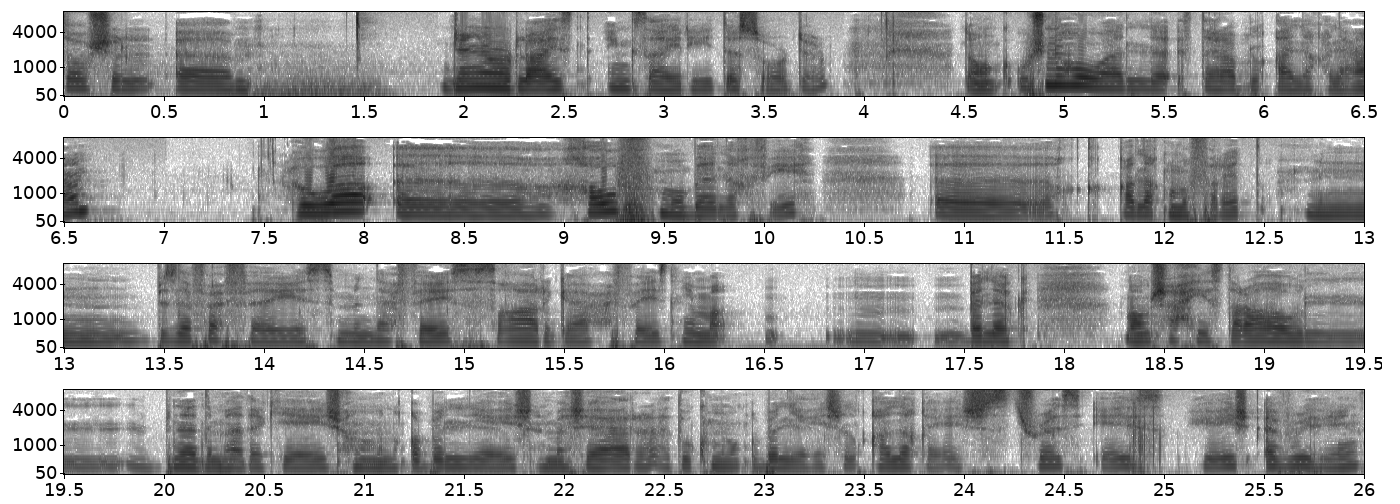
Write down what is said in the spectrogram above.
social generalized anxiety disorder. دونك وشنو هو الاضطراب القلق العام؟ هو خوف مبالغ فيه قلق مفرط من بزاف عفايس من عفايس صغار كاع عفايس اللي ما بالك ما مش راح يصراو البنادم هذاك يعيشهم من قبل يعيش المشاعر هذوك من قبل يعيش القلق يعيش stress يعيش, يعيش everything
